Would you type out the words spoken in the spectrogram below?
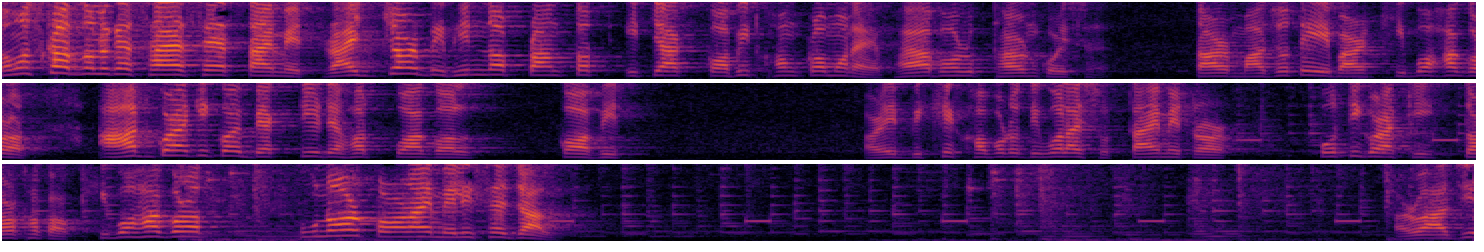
নমস্কাৰ আপোনালোকে চাই আছে টাইম এইট ৰাজ্যৰ বিভিন্ন প্ৰান্তত এতিয়া কভিড সংক্ৰমণে ভয়াৱহ ৰূপ ধাৰণ কৰিছে। তাৰ মাজতে এইবাৰ শিৱসাগৰত আঠগৰাকীকৈ ব্যক্তিৰ দেহত পোৱা গ'ল কভিড আৰু এই বিশেষ খবৰটো দিব লাগিছোঁ টাইম এইটৰ প্ৰতিগৰাকী দৰ্শকক। শিৱসাগৰত পুনৰ কৰোণাই মেলিছে জাল। আৰু আজি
